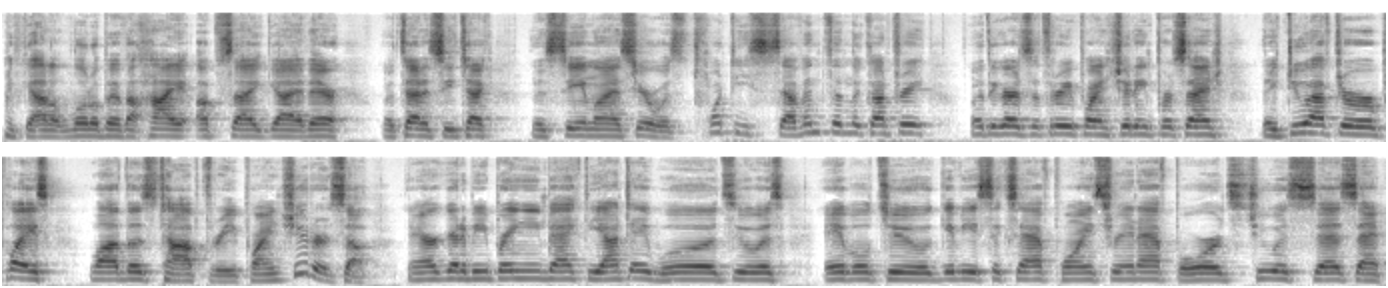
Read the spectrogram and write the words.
We've got a little bit of a high upside guy there with Tennessee Tech. This team last year was 27th in the country with regards to three point shooting percentage. They do have to replace a lot of those top three point shooters. So they are going to be bringing back Deontay Woods, who was able to give you six and a half points, three and a half boards, two assists, and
